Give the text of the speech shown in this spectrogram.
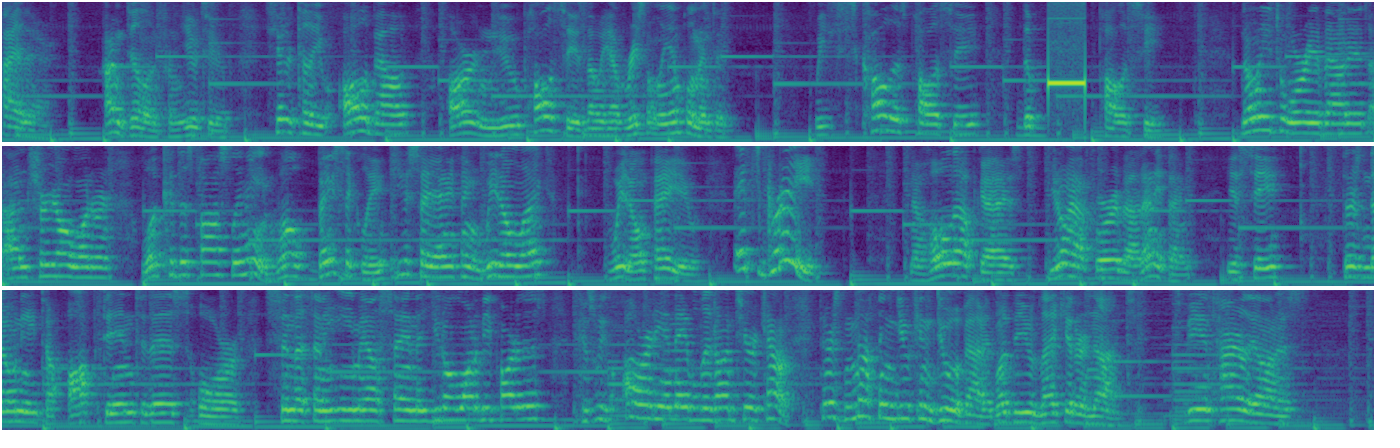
Hi there, I'm Dylan from YouTube, here to tell you all about our new policies that we have recently implemented. We call this policy the policy. No need to worry about it, I'm sure you're all wondering, what could this possibly mean? Well, basically, if you say anything we don't like, we don't pay you. It's great! Now hold up guys, you don't have to worry about anything. You see, there's no need to opt into this or send us any emails saying that you don't want to be part of this because we've already enabled it onto your account. There's nothing you can do about it whether you like it or not. To be entirely honest,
